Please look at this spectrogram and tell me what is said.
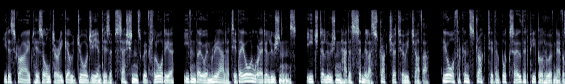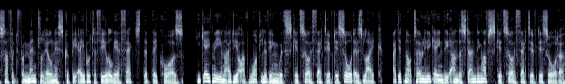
He described his alter ego Georgie and his obsessions with Claudia, even though in reality they all were delusions. Each delusion had a similar structure to each other. The author constructed the book so that people who have never suffered from mental illness could be able to feel the effects that they cause. He gave me an idea of what living with schizoaffective disorder is like. I did not only gain the understanding of schizoaffective disorder,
